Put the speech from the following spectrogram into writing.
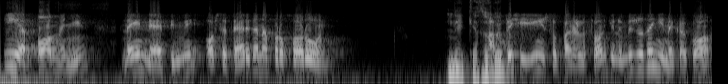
ή η επόμενη να είναι έτοιμοι ώστε τα έργα να προχωρούν. Ναι, και αυτό, αυτό που... έχει γίνει στο παρελθόν και νομίζω δεν είναι κακό.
